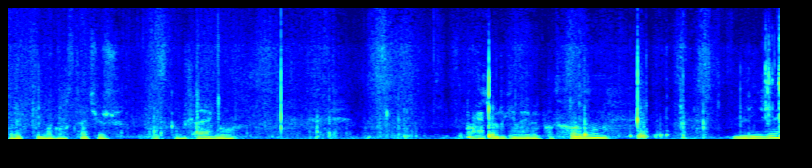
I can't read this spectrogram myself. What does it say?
Bo rybki mogą stać już blisko brzegu. Wieczorkiem ryby podchodzą bliżej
